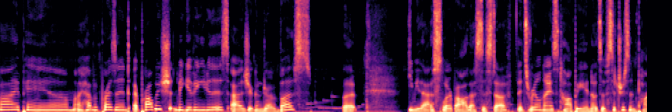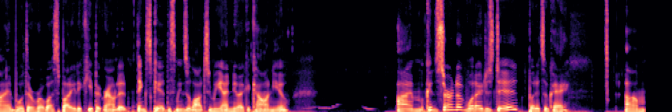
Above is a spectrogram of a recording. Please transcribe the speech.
Hi, Pam. I have a present. I probably shouldn't be giving you this as you're going to drive a bus, but Give me that slurp. Ah, that's the stuff. It's real nice and hoppy and notes of citrus and pine, but with a robust body to keep it grounded. Thanks, kid. This means a lot to me. I knew I could count on you. I'm concerned of what I just did, but it's okay. Um,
